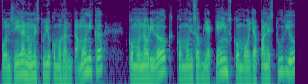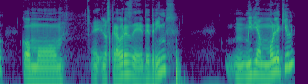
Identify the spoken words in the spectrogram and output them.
consigan a un estudio como Santa Mónica como Naughty Dog, como Insomniac Games, como Japan Studio, como eh, los creadores de, Dreams, Media Molecule,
